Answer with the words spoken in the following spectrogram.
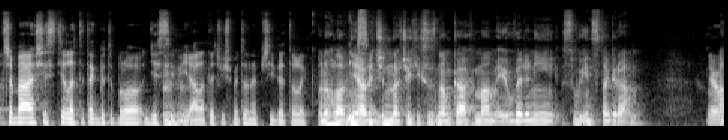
třeba 6 lety, tak by to bylo děsivý, mm-hmm. ale teď už mi to nepřijde tolik. Ono hlavně děsivý. já většinou na všech těch seznamkách mám i uvedený svůj Instagram. Jo. A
